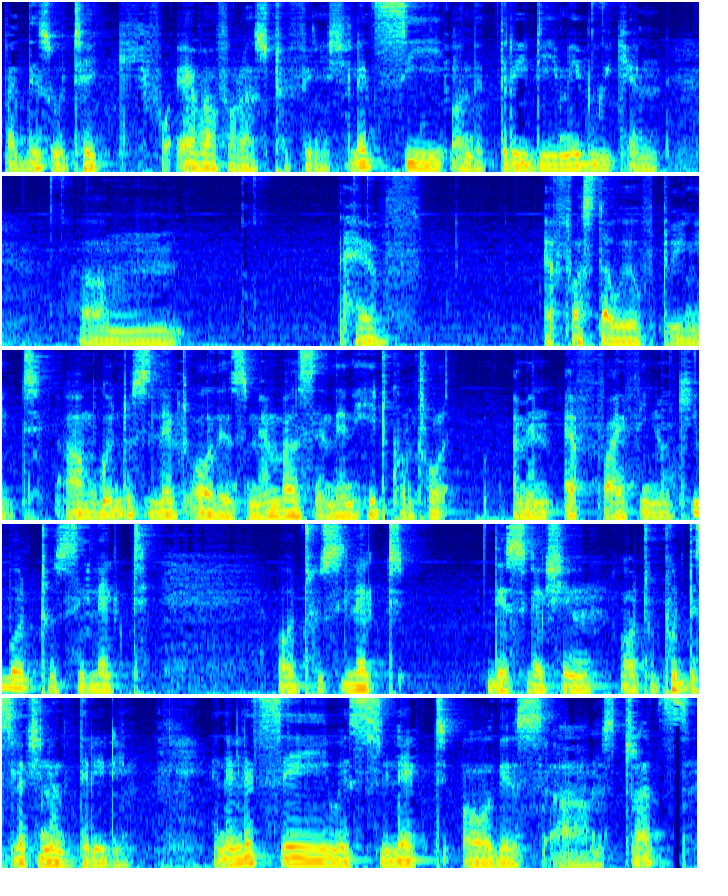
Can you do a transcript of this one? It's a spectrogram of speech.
But this will take forever for us to finish. Let's see on the 3d maybe we can um, have a faster way of doing it. I'm going to select all these members and then hit control i mean f5 in your keyboard to select or to select the selection or to put the selection on the 3d and then let's say we select all these um, struts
